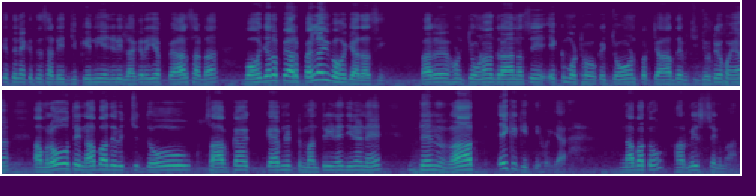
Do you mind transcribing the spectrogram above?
ਕਿਤੇ ਨਾ ਕਿਤੇ ਸਾਡੀ ਯਕੀਨੀ ਹੈ ਜਿਹੜੀ ਲੱਗ ਰਹੀ ਹੈ, ਪਿਆਰ ਸਾਡਾ ਬਹੁਤ ਜ਼ਿਆਦਾ, ਪਿਆਰ ਪਹਿਲਾਂ ਵੀ ਬਹੁਤ ਜ਼ਿਆਦਾ ਸੀ। ਪਰ ਹੁਣ ਚੋਣਾਂ ਦੌਰਾਨ ਅਸੀਂ ਇੱਕ ਮੁੱਠ ਹੋ ਕੇ ਚੋਣ ਪ੍ਰਚਾਰ ਦੇ ਵਿੱਚ ਜੁਟੇ ਹੋਏ ਹਾਂ। ਅਮਲੋਹ ਤੇ ਨਾਭਾ ਦੇ ਵਿੱਚ ਦੋ ਸਾਬਕਾ ਕੈਬਨਿਟ ਮੰਤਰੀ ਨੇ, ਜਿਨ੍ਹਾਂ ਨੇ ਦਿਨ ਰਾਤ ਇੱਕ ਕੀਤੀ ਹੋਈ ਆ ਨਾਭਾ ਤੋਂ ਹਰਮੀਤ ਸਿੰਘ ਮਾਨ।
